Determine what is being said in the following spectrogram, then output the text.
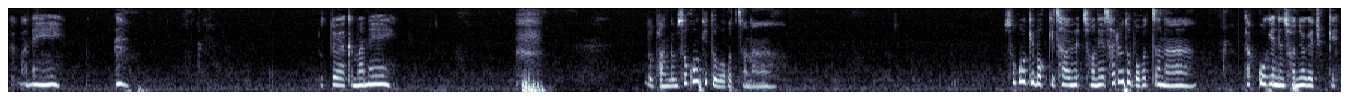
그만해. 로또야 그만해. 너 방금 소고기도 먹었잖아. 소고기 먹기 전- 전에 사료도 먹었잖아. 닭고기는 저녁에 줄게.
